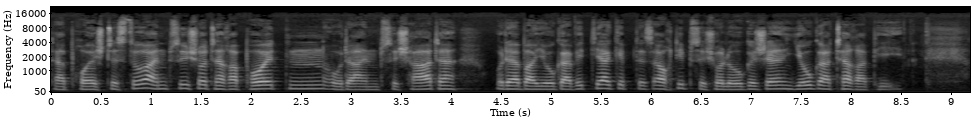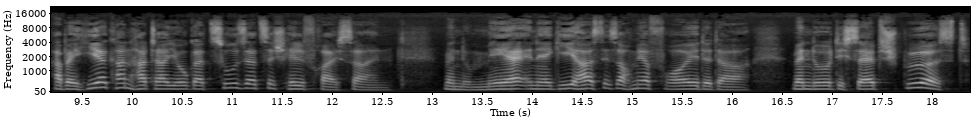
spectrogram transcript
Da bräuchtest du einen Psychotherapeuten oder einen Psychiater oder bei Yoga Vidya gibt es auch die psychologische Yogatherapie. Aber hier kann Hatha Yoga zusätzlich hilfreich sein. Wenn du mehr Energie hast, ist auch mehr Freude da. Wenn du dich selbst spürst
